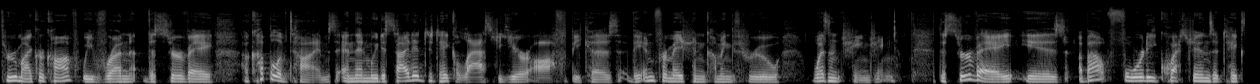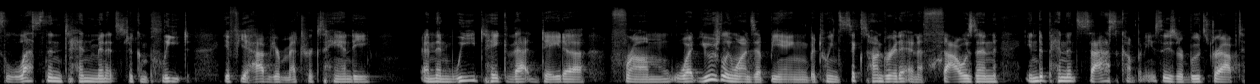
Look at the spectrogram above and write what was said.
through MicroConf, we've run the survey a couple of times, and then we decided to take last year off because the information coming through wasn't changing. The survey is about 40 questions. It takes less than 10 minutes to complete if you have your metrics handy. And then we take that data from what usually winds up being between 600 and 1,000 independent SaaS companies. These are bootstrapped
